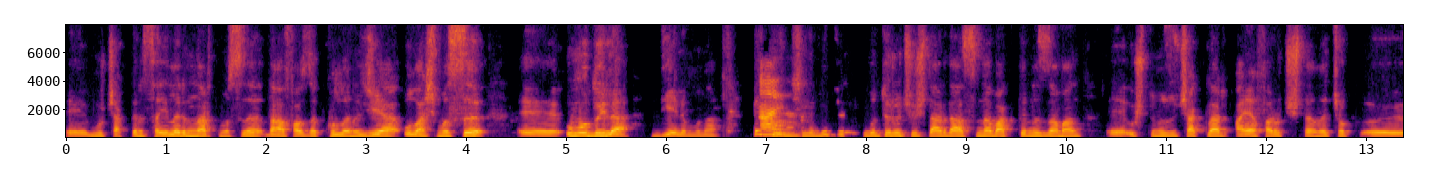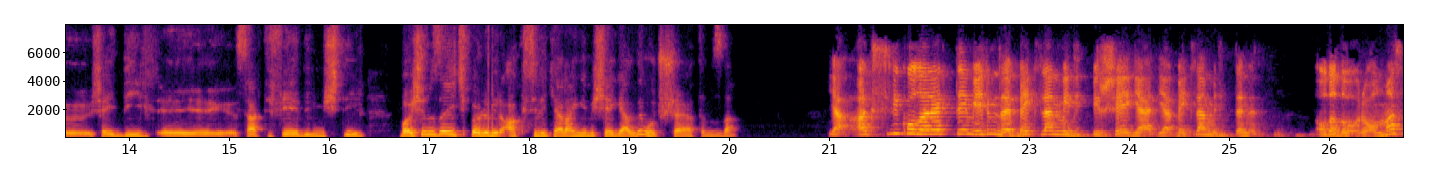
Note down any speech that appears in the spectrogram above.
E, bu uçakların sayılarının artması, daha fazla kullanıcıya ulaşması e, umuduyla diyelim buna. Peki Aynen. şimdi bu tür, bu tür uçuşlarda aslında baktığınız zaman e, uçtuğunuz uçaklar IFR uçuşlarında çok e, şey değil, e, sertifiye edilmiş değil. Başınıza hiç böyle bir aksilik herhangi bir şey geldi mi uçuş hayatınızda? Ya aksilik olarak demeyelim de beklenmedik bir şey geldi. Ya beklenmedik deme o da doğru olmaz.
